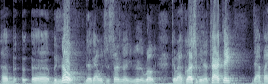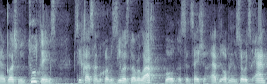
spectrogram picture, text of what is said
uh, uh, but no, that, that which the son of Yehuda wrote, the Ragosh being a that by Ragosh need two things, both a sensation at the opening of the cervix and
